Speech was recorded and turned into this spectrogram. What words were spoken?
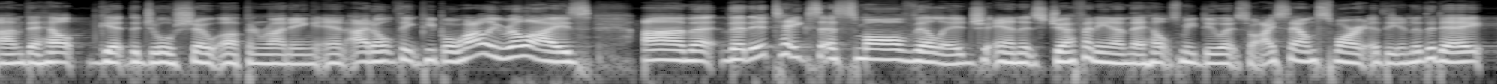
um, to help get the Jules Show up and running. And I don't think people probably realize um, that it takes a small village, and it's Jeff and Anne that helps me do it. So I sound smart at the end of the day.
